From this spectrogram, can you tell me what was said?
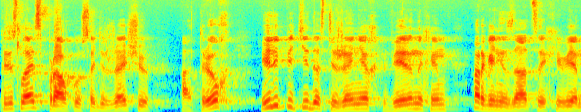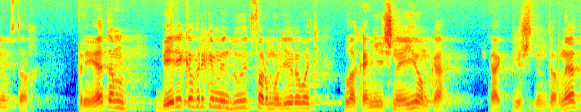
прислать справку, содержащую о трех или пяти достижениях веренных им организациях и ведомствах. При этом Бериков рекомендует формулировать лаконично и емко. Как пишет интернет,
